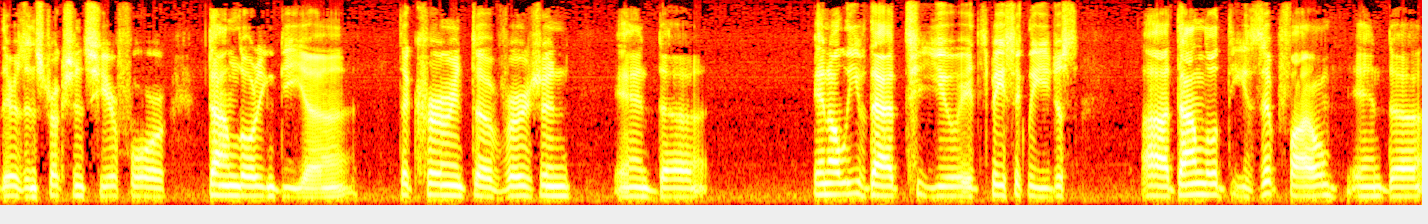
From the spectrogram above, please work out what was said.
There's instructions here for downloading the uh, the current uh, version and uh, and I'll leave that to you. It's basically you just uh, download the zip file and uh,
